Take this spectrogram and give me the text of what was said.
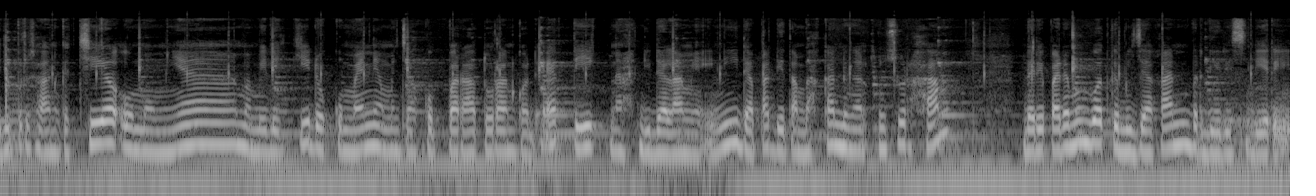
Jadi perusahaan kecil umumnya memiliki dokumen yang mencakup peraturan kode etik. Nah, di dalamnya ini dapat ditambahkan dengan unsur HAM daripada membuat kebijakan berdiri sendiri.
